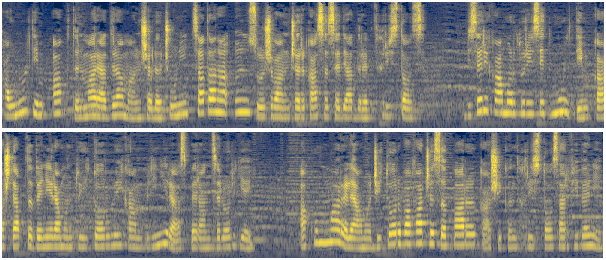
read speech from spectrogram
Ca un ultim act în marea drama înșelăciunii, satana însuși va încerca să se dea drept Hristos. Biserica a mărturisit mult timp că așteaptă venirea Mântuitorului ca împlinirea speranțelor ei. Acum marele amăgitor va face să pară ca și când Hristos ar fi venit.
